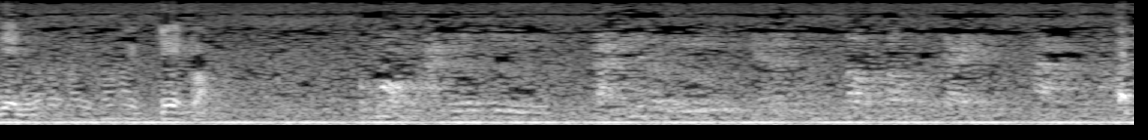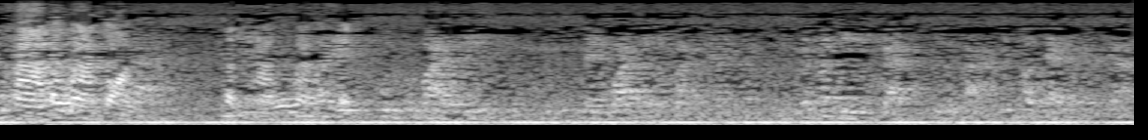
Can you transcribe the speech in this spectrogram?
เย็นๆแล้วค่อยๆค่อยๆเกลี้ยกล่อม ผมมองอันนี้คือการที่เราจะรู้สึกเนี้ยต้องต้องสนใจทางศรัทธาต้องมาก่อนศรัทธาไม่มาเสร็จคุณสบัตินี้ในวัดปัจจุบันเนี่ยมันก็มีการสื่อสารที่เข้าใจกันอย่าง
